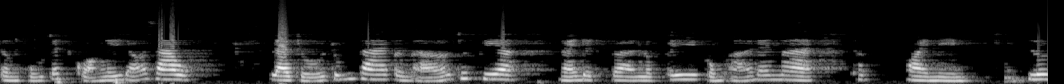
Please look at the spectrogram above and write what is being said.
từng phụ trách quản lý đó sao? Là chủ chúng ta từng ở trước kia, Ngải địch và lục y cũng ở đây mà, thật hoài niệm. Lưu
